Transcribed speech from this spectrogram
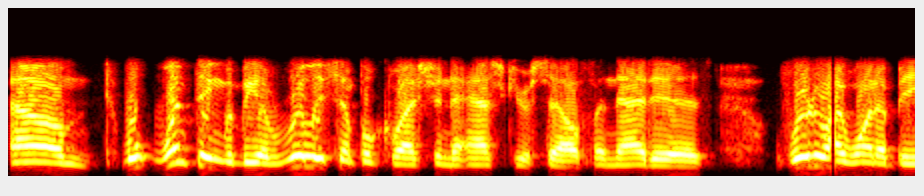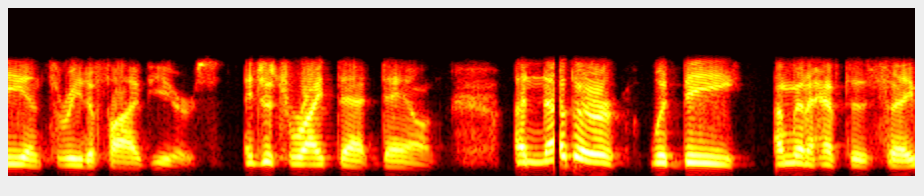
Um, well, one thing would be a really simple question to ask yourself, and that is, where do I want to be in three to five years? And just write that down. Another would be I'm going to have to say,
